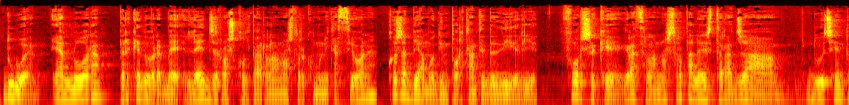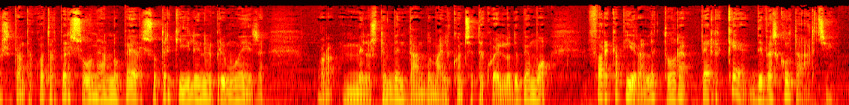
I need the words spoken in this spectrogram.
Due, e allora perché dovrebbe leggere o ascoltare la nostra comunicazione? Cosa abbiamo di importante da dirgli? Forse che grazie alla nostra palestra già 274 persone hanno perso 3 kg nel primo mese. Ora me lo sto inventando, ma il concetto è quello. Dobbiamo far capire al lettore perché deve ascoltarci.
